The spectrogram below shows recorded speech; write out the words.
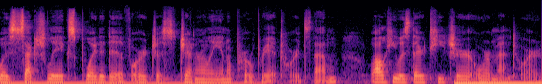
was sexually exploitative or just generally inappropriate towards them while he was their teacher or mentor.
